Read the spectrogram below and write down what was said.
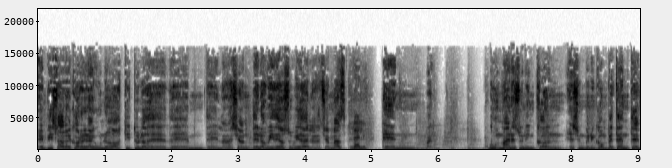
empiezo a recorrer algunos títulos de, de- de la Nación, de los videos subidos de la Nación Más. Dale. En, bueno, Guzmán es un, incon- es un incompetente.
